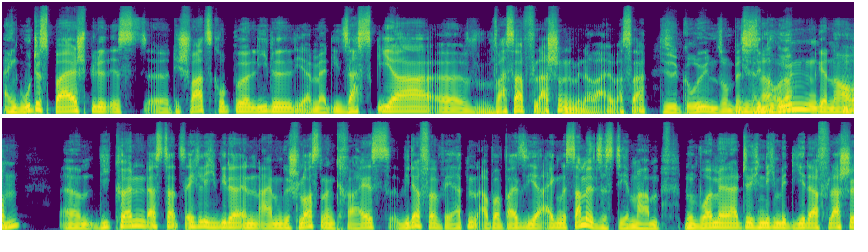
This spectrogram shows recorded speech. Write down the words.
ein gutes Beispiel ist äh, die Schwarzgruppe Lidl, die haben ja die Saskia äh, Wasserflaschen, Mineralwasser. Diese grünen so ein bisschen. Diese ne, grünen, oder? genau. Mhm. Ähm, die können das tatsächlich wieder in einem geschlossenen Kreis wiederverwerten, aber weil sie ihr eigenes Sammelsystem haben. Nun wollen wir natürlich nicht mit jeder Flasche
